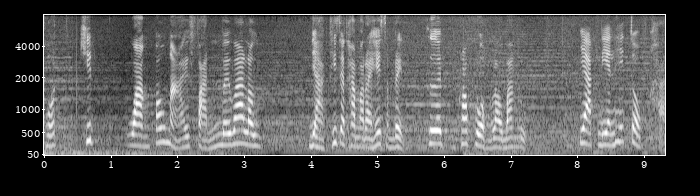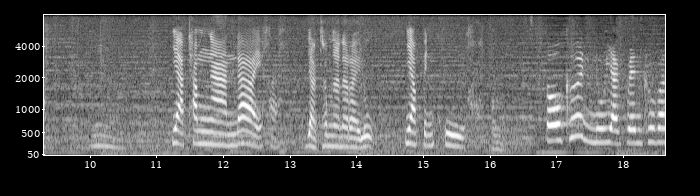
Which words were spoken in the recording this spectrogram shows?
คตคิดวางเป้าหมายฝันไว้ว่าเราอยากที่จะทำอะไรให้สำเร็จเพื่อครอบครัวของเราบ้างลูกอยากเรียนให้จบค่ะ อยากทำงานได้ค่ะ อยากทำงานอะไรลูก อยากเป็นครูค่ะ โตขึ้นหนูอยากเป็นครูภา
